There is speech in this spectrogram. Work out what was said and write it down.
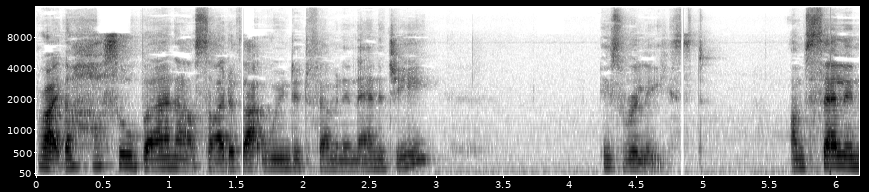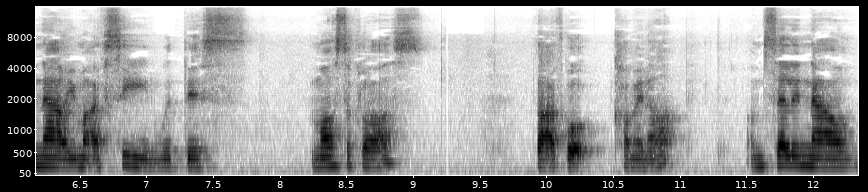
Right, the hustle burnout side of that wounded feminine energy is released. I'm selling now, you might have seen with this masterclass that I've got coming up. I'm selling now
